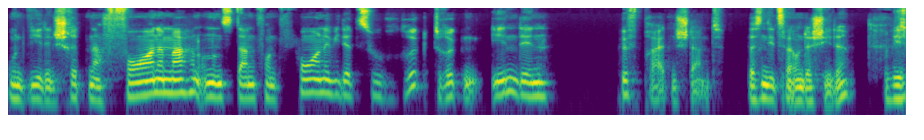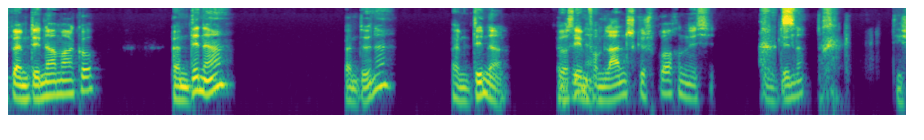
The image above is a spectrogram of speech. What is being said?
und wir den Schritt nach vorne machen und uns dann von vorne wieder zurückdrücken in den hüftbreiten Stand. Das sind die zwei Unterschiede. Wie ist beim Dinner, Marco? Beim Dinner? Beim Döner? Beim Dinner. Du hast Dinner. eben vom Lunch gesprochen, nicht beim Dinner. Die,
